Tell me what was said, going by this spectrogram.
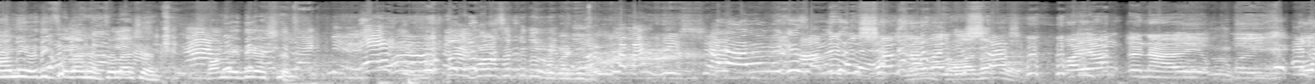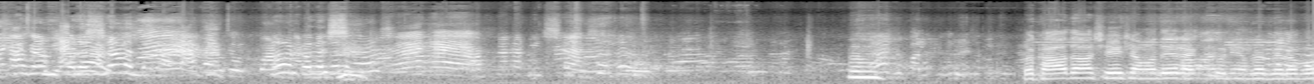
মামি ওদিক চলে আসেন চলে আসেন। মামি এদিকে আসেন। আপনারা বিশ্বাস। তো খাওয়া দাওয়া শেষ আমাদের এক্ষুনি আমরা বেরোবো।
